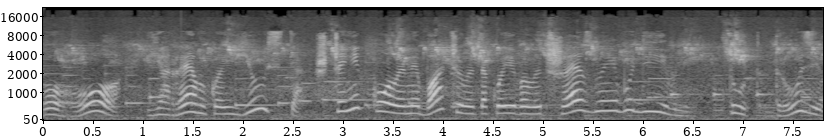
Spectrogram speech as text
Ого, Яремко і Юстя ще ніколи не бачили такої величезної будівлі. Тут друзів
